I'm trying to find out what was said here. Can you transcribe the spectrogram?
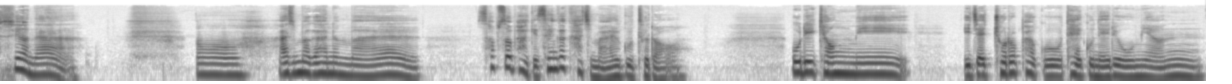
수연아. 어, 아줌마가 하는 말 섭섭하게 생각하지 말고 들어. 우리 경미 이제 졸업하고 대구 내려오면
